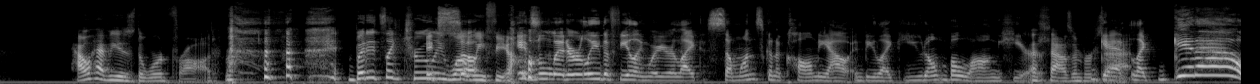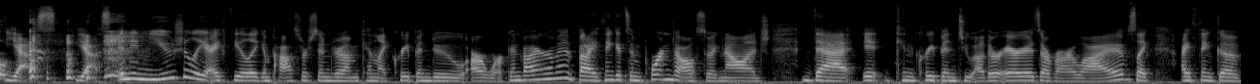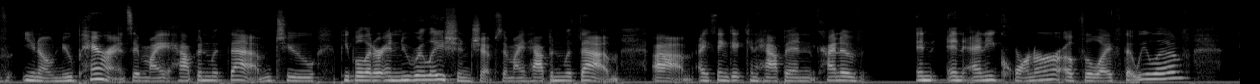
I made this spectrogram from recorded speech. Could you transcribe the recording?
How heavy is the word fraud? but it's like truly It's what so- we feel. It's literally the feeling where you're like, someone's gonna call me out and be like, "You don't belong here." a thousand percent. Get like, get out. yes yes and then usually i feel like imposter syndrome can like creep into our work environment but i think it's important to also acknowledge that it can creep into other areas of our lives like i think of you know new parents it might happen with them to people that are in new relationships it might happen with them um, i think it can happen kind of in in any corner of the life that we live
